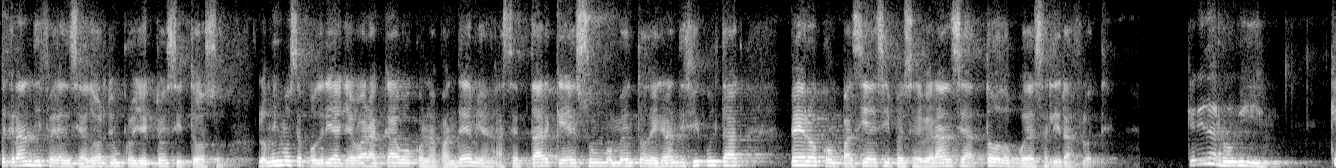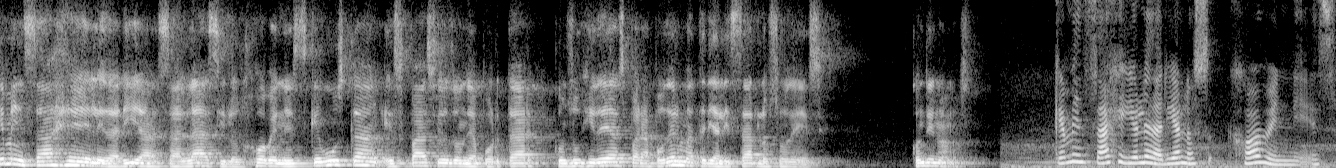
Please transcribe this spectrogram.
es el gran diferenciador de un proyecto exitoso. Lo mismo se podría llevar a cabo con la pandemia, aceptar que es un momento de gran dificultad, pero con paciencia y perseverancia todo puede salir a flote. Querida Rubí, ¿Qué mensaje le darías a las y los jóvenes que buscan espacios donde aportar con sus ideas para poder materializar los ODS? Continuamos. ¿Qué mensaje yo le daría a los jóvenes?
